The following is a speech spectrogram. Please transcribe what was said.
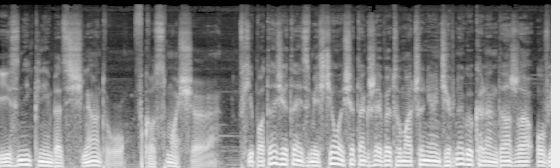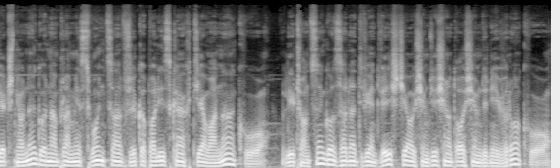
i znikli bez śladu w kosmosie. W hipotezie tej zmieściło się także wytłumaczenie dziwnego kalendarza uwiecznionego na bramie Słońca w wykopaliskach Tiawanaku, liczącego zaledwie 288 dni w roku,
